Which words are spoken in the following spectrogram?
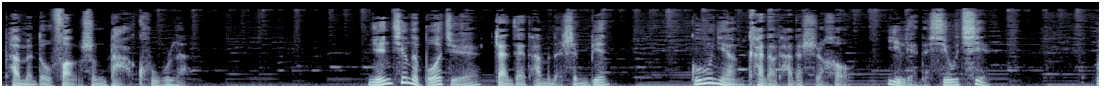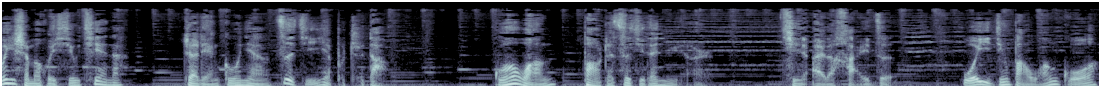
他们都放声大哭了。年轻的伯爵站在他们的身边，姑娘看到他的时候，一脸的羞怯。为什么会羞怯呢？这连姑娘自己也不知道。国王抱着自己的女儿，亲爱的孩子，我已经把王国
